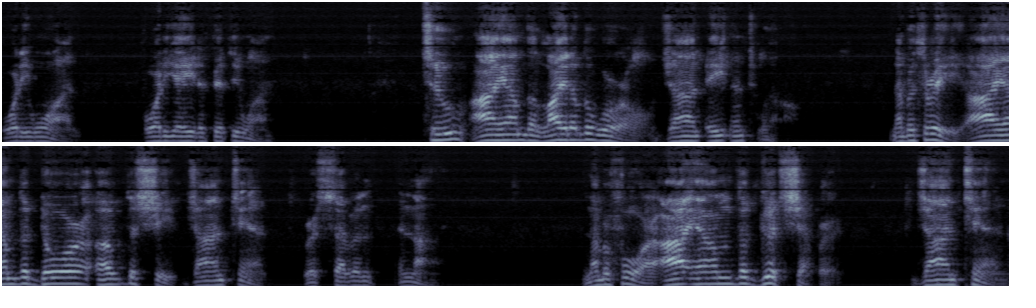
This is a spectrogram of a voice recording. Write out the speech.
41, 48, and 51. Two, I am the light of the world. John 8 and 12. Number three, I am the door of the sheep. John 10, verse 7 and 9. Number four, I am the good shepherd. John 10,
